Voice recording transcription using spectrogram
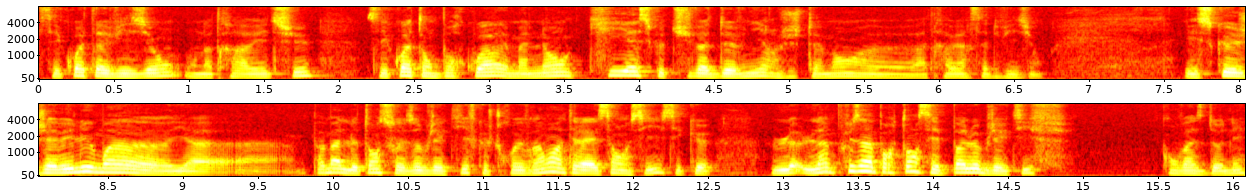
C'est quoi ta vision? On a travaillé dessus. C'est quoi ton pourquoi? Et maintenant, qui est-ce que tu vas devenir justement euh, à travers cette vision? Et ce que j'avais lu, moi, euh, il y a pas mal de temps sur les objectifs, que je trouvais vraiment intéressant aussi, c'est que le, plus important, c'est pas l'objectif qu'on va se donner,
